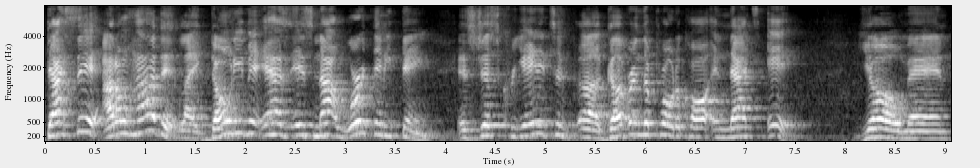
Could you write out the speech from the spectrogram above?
that's it. I don't have it. Like, don't even, it has, it's not worth anything. It's just created to uh, govern the protocol and that's it. Yo, man,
